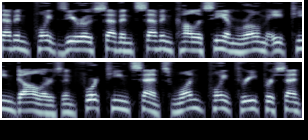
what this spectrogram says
7.077 Colosseum Rome $18.14 1.3%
